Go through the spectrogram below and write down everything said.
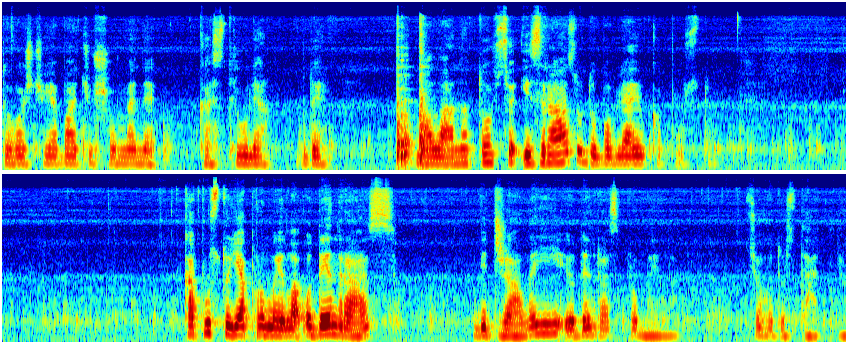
того що я бачу, що в мене кастрюля буде мала на то все. І зразу додаю капусту. Капусту я промила один раз, віджала її і один раз промила. Цього достатньо.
